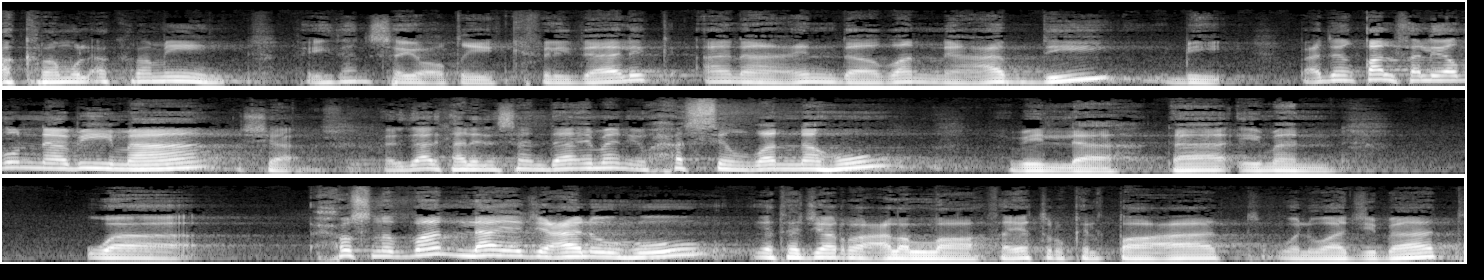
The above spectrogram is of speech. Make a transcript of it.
أكرم الأكرمين. فإذا سيعطيك. فلذلك أنا عند ظن عبدي بي. بعدين قال فليظن بي ما شاء. فلذلك الإنسان دائما يحسن ظنه بالله دائما. وحسن الظن لا يجعله يتجرع على الله فيترك الطاعات والواجبات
